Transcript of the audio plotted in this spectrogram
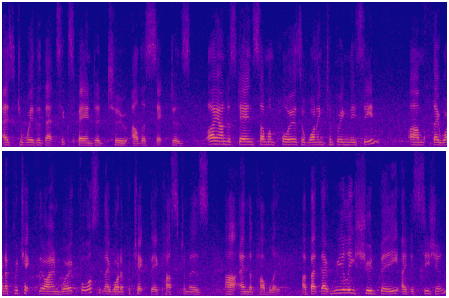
as to whether that's expanded to other sectors. I understand some employers are wanting to bring this in. Um, they want to protect their own workforce and they want to protect their customers uh, and the public. Uh, but that really should be a decision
